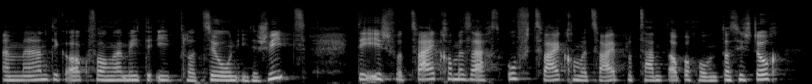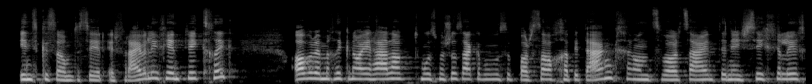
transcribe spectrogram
am Montag angefangen mit der Inflation in der Schweiz. Die ist von 2,6 auf 2,2 Prozent abgekommen. Das ist doch insgesamt eine sehr erfreuliche Entwicklung. Aber wenn man ein bisschen genauer herschaut, muss man schon sagen, man muss ein paar Sachen bedenken. Und zwar das eine ist sicherlich,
